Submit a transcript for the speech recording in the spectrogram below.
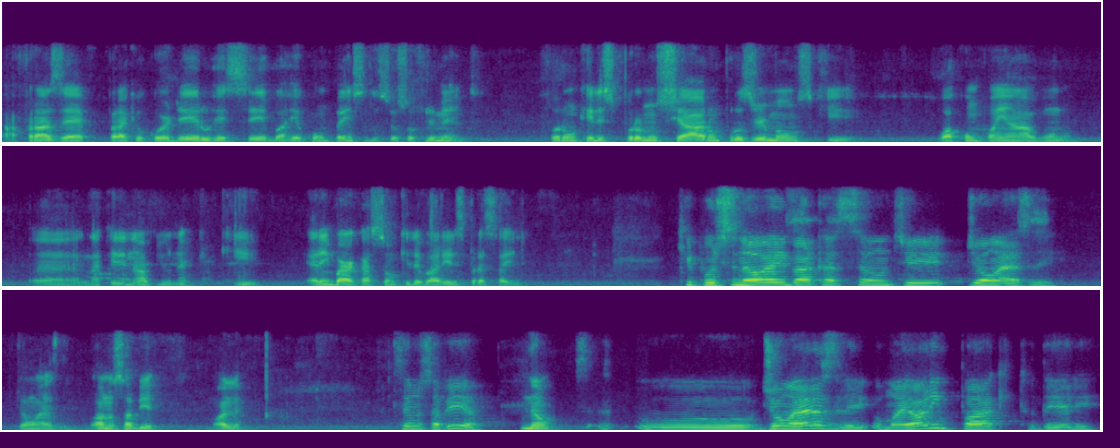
A frase é: para que o cordeiro receba a recompensa do seu sofrimento. Foram o que eles pronunciaram para os irmãos que o acompanhavam é, naquele navio, né? Que era a embarcação que levaria eles para essa ilha. Que por sinal é a embarcação de John Wesley. John Wesley. Oh, não sabia. Olha. Você não sabia? Não. O John Wesley, o maior impacto dele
